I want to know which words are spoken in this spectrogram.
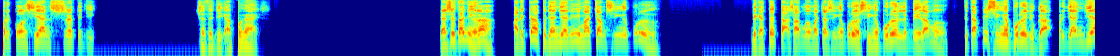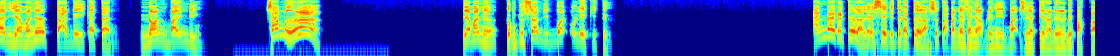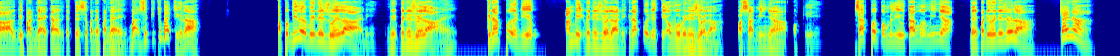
perkongsian strategik. Strategik apa guys? Dan saya tanyalah, adakah perjanjian ini macam Singapura? Dia kata tak sama macam Singapura. Singapura lebih lama. Tetapi Singapura juga perjanjian yang mana tak ada ikatan. Non-binding. Sama lah. Yang mana keputusan dibuat oleh kita. Andai katalah, let's say kita katalah, saya tak pandai sangat benda ni. But saya yakin ada lebih pakar, lebih pandai. Kan kata saya pandai-pandai. But so kita baca lah. Apabila Venezuela ni, Venezuela eh, kenapa dia ambil Venezuela ni? Kenapa dia take over Venezuela? Pasal minyak, okey. Siapa pembeli utama minyak daripada Venezuela? China.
